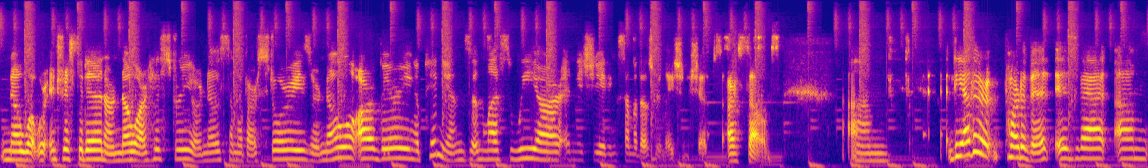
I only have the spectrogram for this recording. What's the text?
know what we're interested in, or know our history, or know some of our stories, or know our varying opinions unless we are initiating some of those relationships ourselves. Um, the other part of it is that um,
